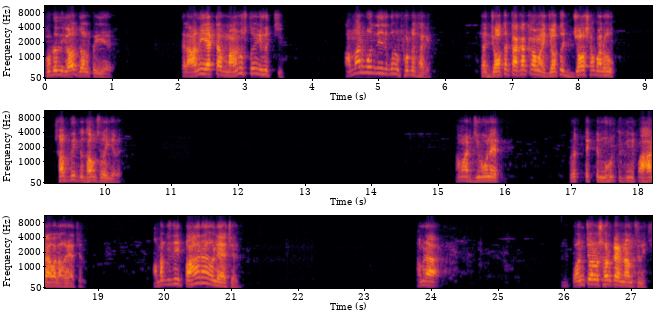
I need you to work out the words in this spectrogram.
ফুটো দিয়ে জল জল পেয়ে যাবে। তাহলে আমি একটা মানুষ তৈরি হচ্ছি। আমার মধ্যে যদি কোনো ফুটো থাকে তা যত টাকা কামায় যত যশ আমার হোক, সব কিন্তু ধ্বংস হয়ে যাবে। আমার জীবনের প্রত্যেকটা মুহূর্তে তিনি পাহারাওয়ালা হয়ে আছেন। আমাকে তিনি পাহারা হলে আছেন। আমরা পঞ্চান্ন সরকারের নাম শুনেছি।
